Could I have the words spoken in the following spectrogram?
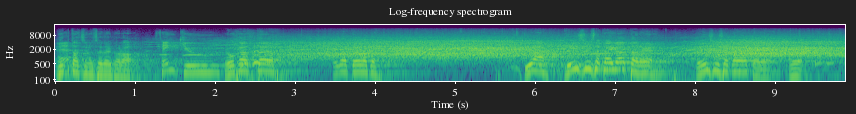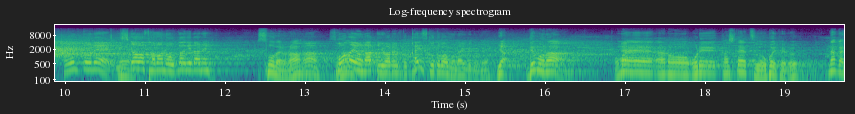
え？僕たちの世代から。 Thank you よかったよ。よかったよかった。いや練習した甲斐があったね。練習した甲斐があったね。本当ね石川様のおかげだね。そうだよな。あそうだよなって言われると返す言葉もないけどね。いやでもなお前あの俺貸したやつ覚えてる？なんか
